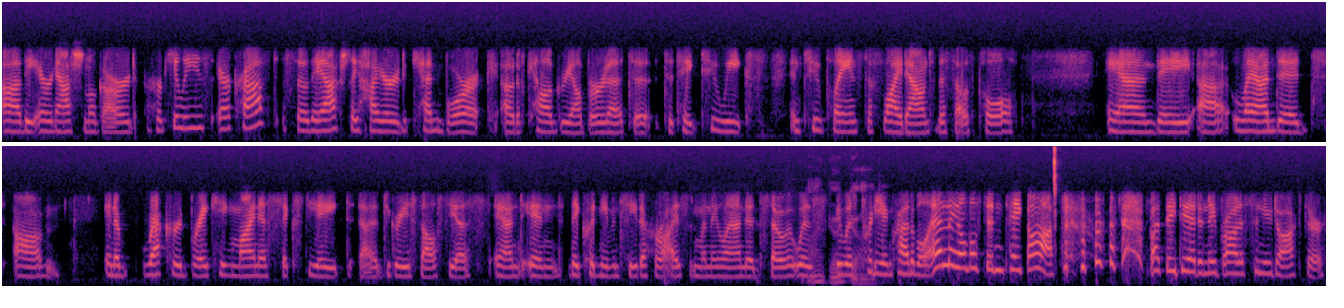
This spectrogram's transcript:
uh, the Air National Guard Hercules aircraft. So they actually hired Kenn Borek out of Calgary, Alberta, to, to take two weeks in two planes to fly down to the South Pole. And they uh, landed um, in a record-breaking minus 68 uh, degrees Celsius, and in they couldn't even see the horizon when they landed. So it was it was God. pretty incredible, and they almost didn't take off, but they did, and they brought us a new doctor.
